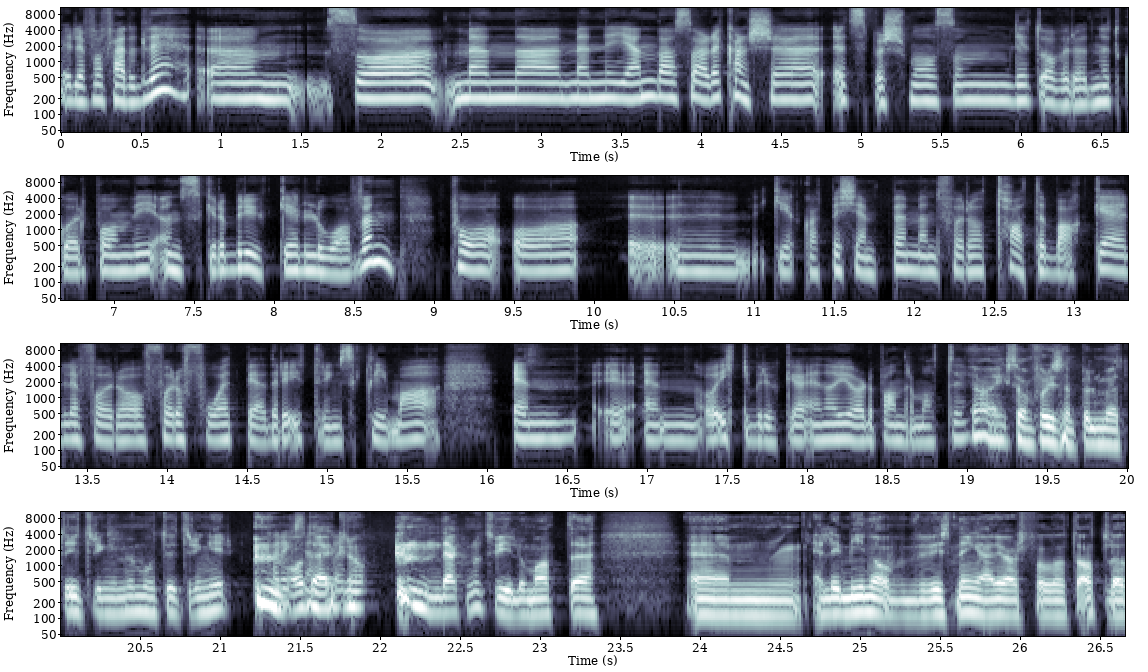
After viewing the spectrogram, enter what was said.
eller forferdelig. Um, så, men, eh, men igjen, da, så er det kanskje et spørsmål som litt overordnet går på om vi ønsker å bruke loven på å eh, ikke akkurat bekjempe, men for å ta tilbake, eller for å, for å få et bedre ytringsklima enn enn å ikke bruke, enn å gjøre det på andre måter. Ja, ikke sant? For eksempel møte ytringer med motytringer. Og det er, ikke noe, det er ikke noe tvil om at um, Eller min overbevisning er i hvert fall at Atle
